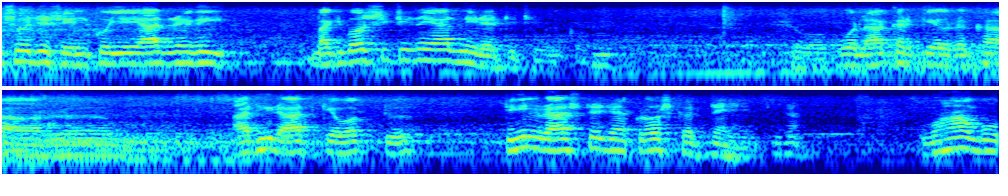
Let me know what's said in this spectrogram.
इस वजह से इनको ये याद रह गई। बाकी बहुत सी चीज़ें याद नहीं रहती थी उनको। तो वो ला करके रखा और आधी रात के वक्त तीन रास्ते जहाँ क्रॉस करते हैं वहाँ वो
